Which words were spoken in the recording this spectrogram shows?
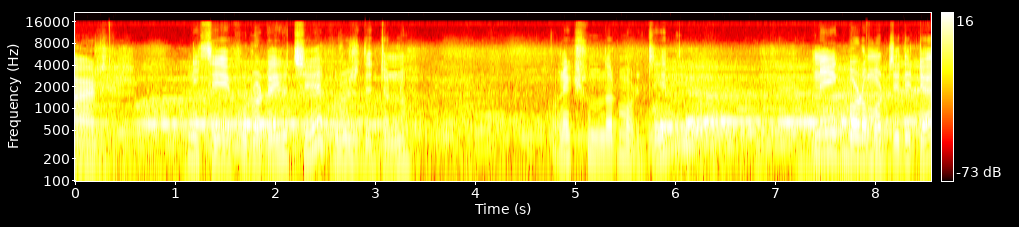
আর নিচে পুরোটাই হচ্ছে পুরুষদের জন্য। অনেক সুন্দর মসজিদ। অনেক বড় মসজিদ এটা।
